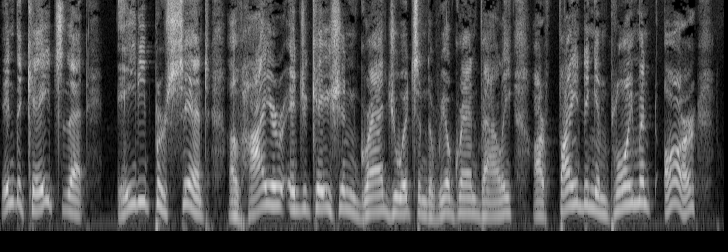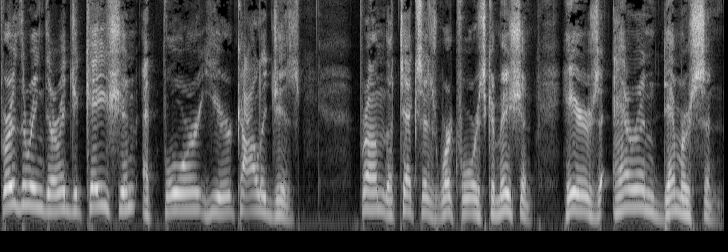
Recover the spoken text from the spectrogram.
indicates that 80% of higher education graduates in the Rio Grande Valley are finding employment or furthering their education at four year colleges. From the Texas Workforce Commission, here's Aaron Demerson.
